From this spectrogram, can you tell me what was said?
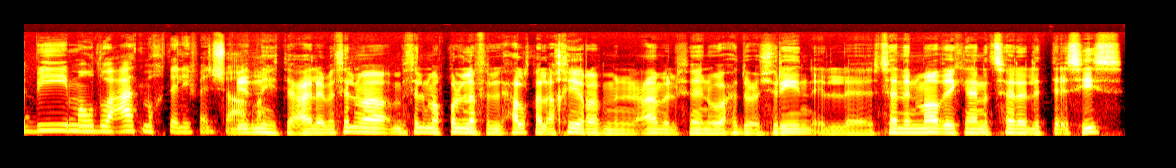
بموضوعات مختلفة إن شاء الله. بإذنه تعالى. مثل ما مثل ما قلنا في الحلقة الأخيرة من عام 2021 السنة الماضية كانت سنة للتأسيس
